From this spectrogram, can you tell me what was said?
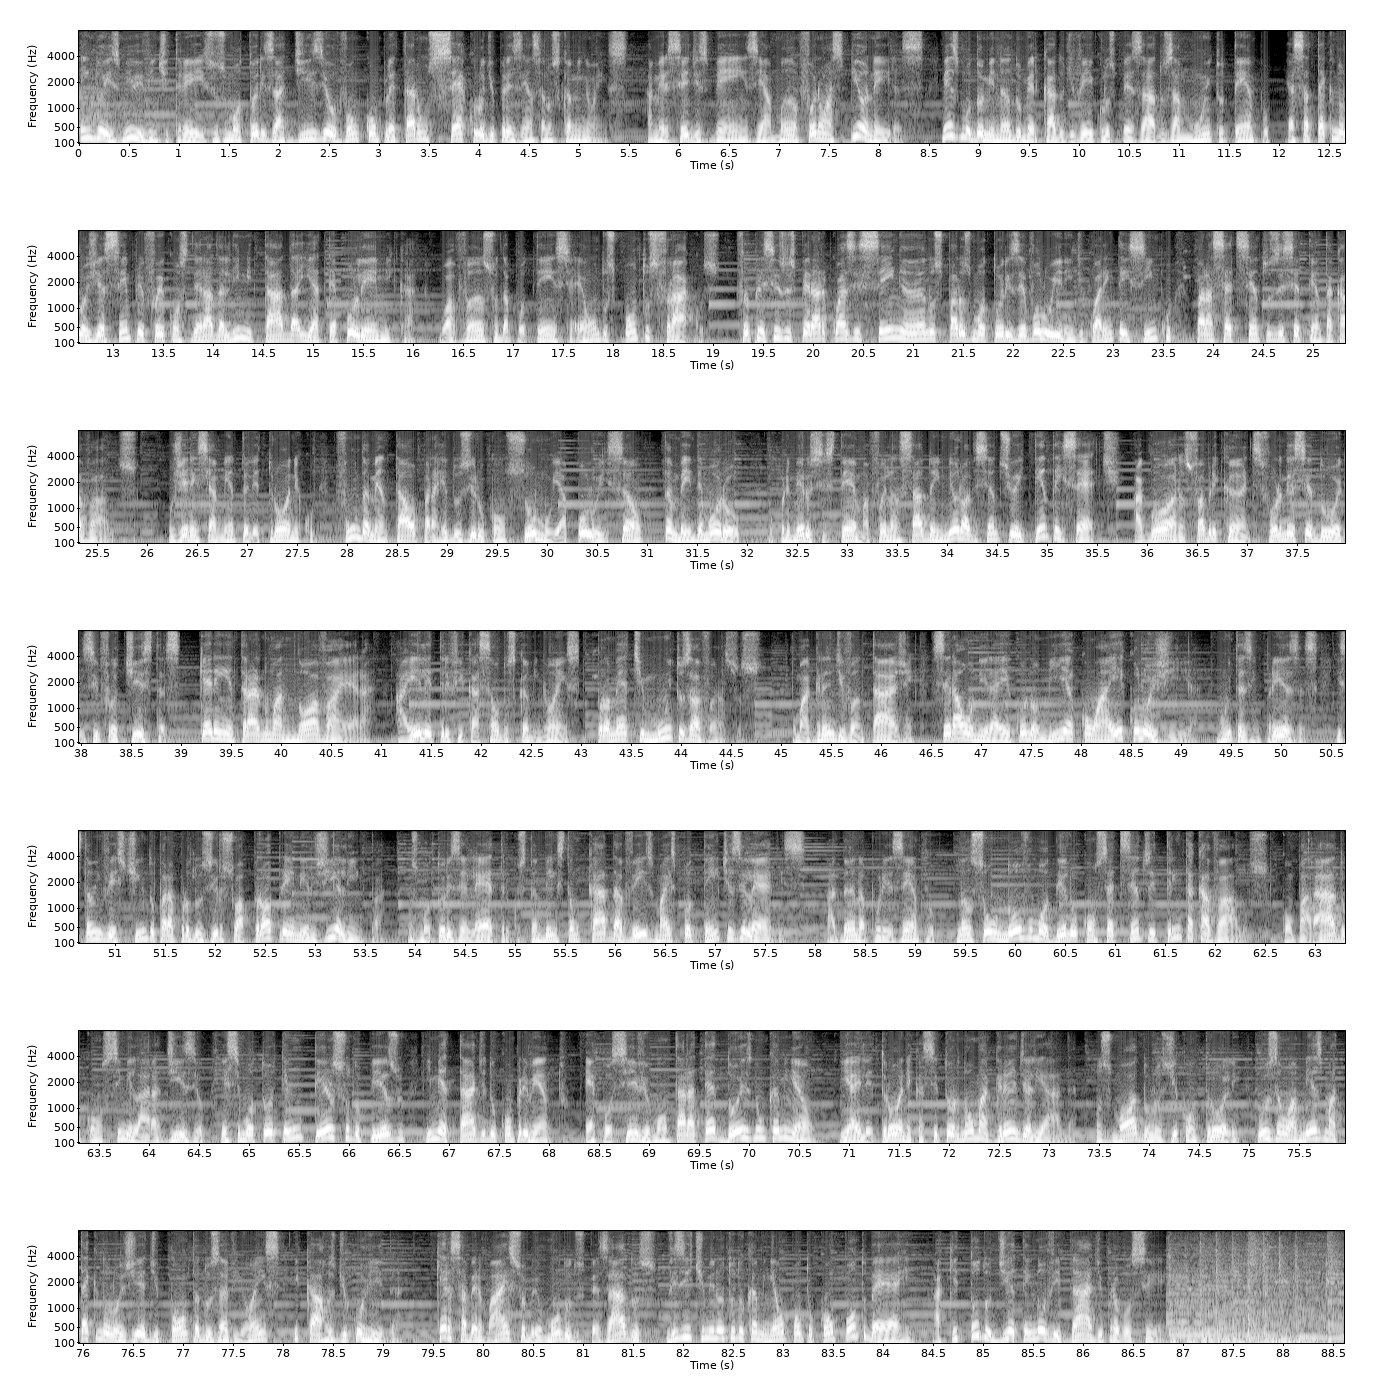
Em 2023, os motores a diesel vão completar um século de presença nos caminhões. A Mercedes-Benz e a MAN foram as pioneiras. Mesmo dominando o mercado de veículos pesados há muito tempo, essa tecnologia sempre foi considerada limitada e até polêmica. O avanço da potência é um dos pontos fracos. Foi preciso esperar quase 100 anos para os motores evoluírem de 45 para 770 cavalos. O gerenciamento eletrônico, fundamental para reduzir o consumo e a poluição, também demorou. O primeiro sistema foi lançado em 1987. Agora, os fabricantes, fornecedores e frotistas querem entrar numa nova era. A eletrificação dos caminhões promete muitos avanços. Uma grande vantagem será unir a economia com a ecologia. Muitas empresas estão investindo para produzir sua própria energia limpa. Os motores elétricos também estão cada vez mais potentes e leves. A Dana, por exemplo, lançou um novo modelo com 730 cavalos. Comparado com o similar a diesel, esse motor tem um terço do peso e metade do comprimento. É possível montar até dois num caminhão, e a eletrônica se tornou uma grande aliada. Os módulos de controle usam a mesma tecnologia de ponta dos aviões e carros de corrida. Quer saber mais sobre o mundo dos pesados? Visite minutodocaminhão.com.br. Aqui todo dia tem novidade para você.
